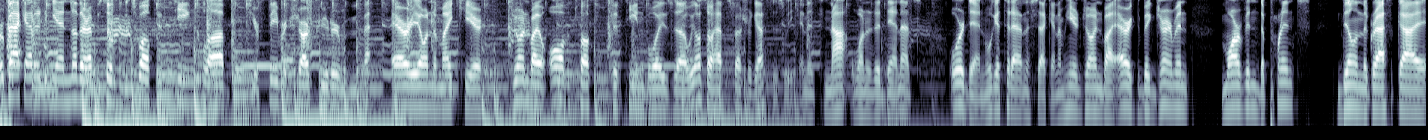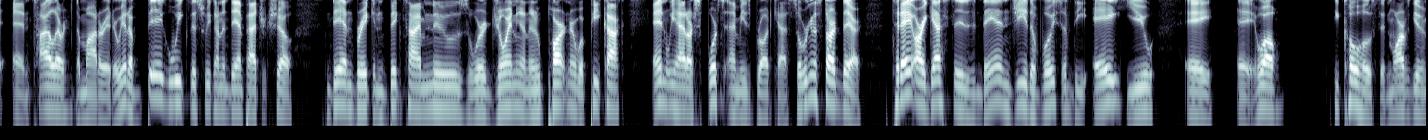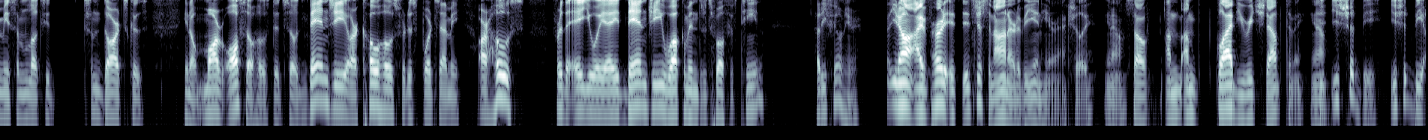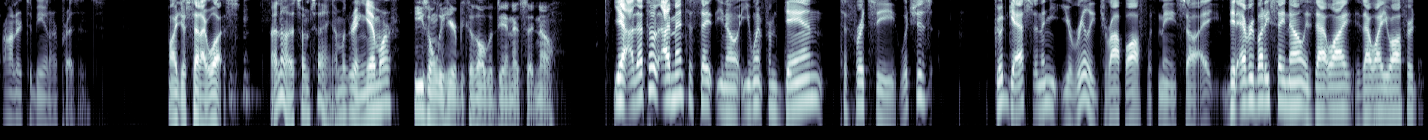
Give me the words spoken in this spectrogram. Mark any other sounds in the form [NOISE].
We're back at it again. Another episode of the 1215 Club. It's your favorite sharpshooter, Ario on the mic here, joined by all the 1215 boys. Uh, we also have a special guest this week, and it's not one of the Danettes or Dan. We'll get to that in a second. I'm here joined by Eric, the big German, Marvin, the Prince, Dylan, the graphic guy, and Tyler, the moderator. We had a big week this week on the Dan Patrick Show. Dan breaking big time news. We're joining a new partner with Peacock, and we had our Sports Emmys broadcast. So we're going to start there. Today, our guest is Dan G, the voice of the AUAA. Well, he co hosted. Marv's giving me some looks, some darts, because, you know, Marv also hosted. So Dan G, our co host for the Sports Emmy, our host for the AUAA. Dan G, welcome into the 1215. How do you feeling here? You know, I've heard it, it's just an honor to be in here, actually. You know, so I'm I'm glad you reached out to me. You know, You, you should be. You should be honored to be in our presence. well, I just said I was. [LAUGHS] I know. That's what I'm saying. I'm agreeing. Yeah, Marv? He's only here because all the Danettes said no. Yeah, that's what I meant to say. You know, you went from Dan to Fritzy, which is good guess, and then you, you really drop off with me. So, I, did everybody say no? Is that why? Is that why you offered?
